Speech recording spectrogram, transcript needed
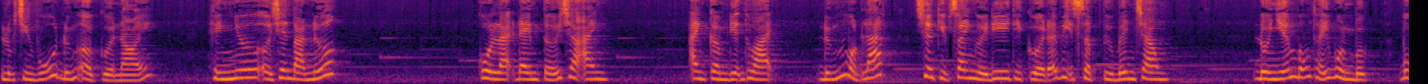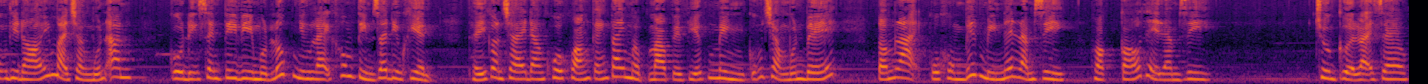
Lục Trình Vũ đứng ở cửa nói, hình như ở trên bàn nước. Cô lại đem tới cho anh, anh cầm điện thoại, đứng một lát, chưa kịp xoay người đi thì cửa đã bị sập từ bên trong. Đồ nhiễm bỗng thấy buồn bực, bụng thì đói mà chẳng muốn ăn. Cô định xem tivi một lúc nhưng lại không tìm ra điều khiển. Thấy con trai đang khua khoáng cánh tay mập mạp về phía mình cũng chẳng muốn bế. Tóm lại cô không biết mình nên làm gì hoặc có thể làm gì. Chuông cửa lại reo.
